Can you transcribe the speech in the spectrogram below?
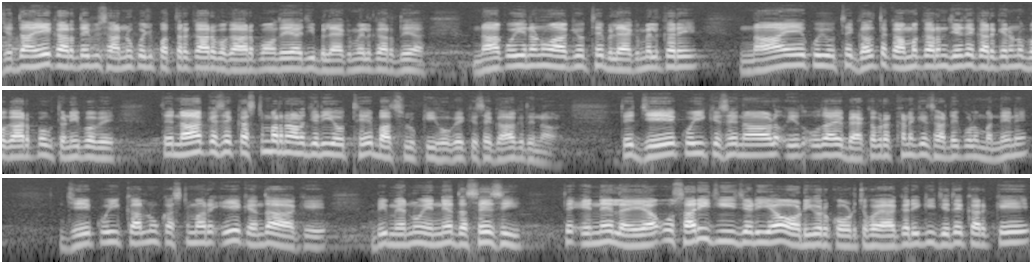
ਜਿੱਦਾਂ ਇਹ ਕਰਦੇ ਵੀ ਸਾਨੂੰ ਕੁਝ ਪੱਤਰਕਾਰ ਵਗਾਰ ਪਾਉਂਦੇ ਆ ਜੀ, ਬਲੈਕਮੇਲ ਕਰਦੇ ਆ, ਨਾ ਕੋਈ ਇਹਨਾਂ ਨੂੰ ਆ ਕੇ ਉੱਥੇ ਬਲੈਕਮੇਲ ਕਰੇ, ਨਾ ਇਹ ਕੋਈ ਉੱਥੇ ਗਲਤ ਕੰਮ ਕਰਨ ਜਿਹਦੇ ਕਰਕੇ ਇਹਨਾਂ ਨੂੰ ਵਗਾਰ ਭੁਗਤਣੀ ਪਵੇ ਤੇ ਨਾ ਕਿਸੇ ਕਸਟਮਰ ਨਾਲ ਜਿਹੜੀ ਉੱਥੇ ਬਦਸਲੂਕੀ ਹੋਵੇ ਕਿਸੇ ਗਾਹਕ ਦੇ ਨਾਲ। ਤੇ ਜੇ ਕੋਈ ਕਿਸੇ ਨਾਲ ਉਹਦਾ ਇਹ ਬੈਕਅਪ ਰੱਖਣਗੇ ਸਾਡੇ ਕੋਲ ਮੰਨੇ ਨੇ, ਜੇ ਕੋਈ ਕੱਲ ਨੂੰ ਕਸਟਮਰ ਇਹ ਕਹਿੰਦਾ ਆ ਕੇ ਵੀ ਮੈਨੂੰ ਇੰਨੇ ਦੱਸੇ ਸੀ ਤੇ ਇੰਨੇ ਲਏ ਆ, ਉਹ ਸਾਰੀ ਚੀਜ਼ ਜਿਹੜੀ ਆ ਆਡੀਓ ਰਿਕਾਰਡ 'ਚ ਹੋਇਆ ਕਰੇਗੀ, ਜਿਹਦੇ ਕਰਕੇ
